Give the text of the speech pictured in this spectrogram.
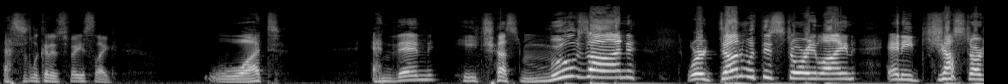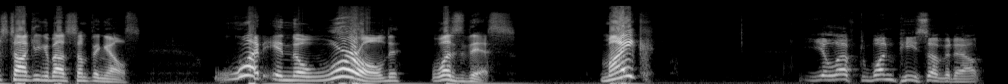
has to look at his face like, what? And then he just moves on. We're done with this storyline, and he just starts talking about something else. What in the world was this. Mike? You left one piece of it out,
